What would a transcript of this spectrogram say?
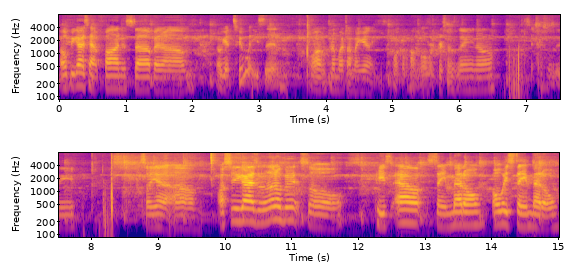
hope you guys have fun and stuff, and um, don't get too wasted. Well, I'm pretty much I might get like up hungover Christmas Day, you know, Christmas Eve. So yeah, um, I'll see you guys in a little bit. So peace out. Same metal. Always stay metal.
